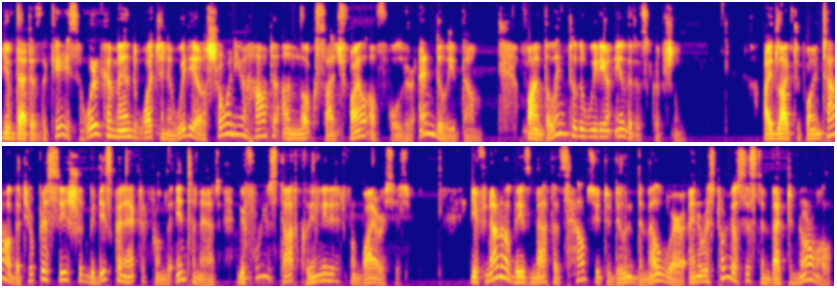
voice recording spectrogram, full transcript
If that is the case, we recommend watching a video showing you how to unlock such file or folder and delete them. Find the link to the video in the description. I'd like to point out that your PC should be disconnected from the Internet before you start cleaning it from viruses. If none of these methods helps you to delete the malware and restore your system back to normal,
